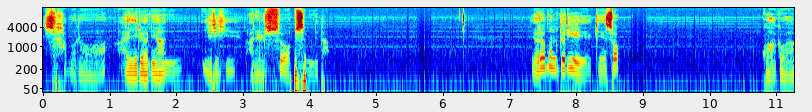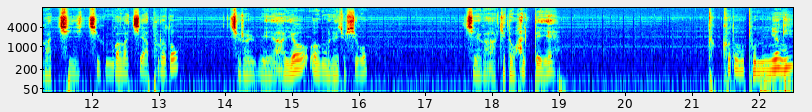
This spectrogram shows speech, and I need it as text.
참으로 아이러니한 일이 아닐 수 없습니다. 여러분들이 계속 과거와 같이 지금과 같이 앞으로도 저를 위하여 응원해 주시고 제가 기도할 때에 특허도 분명히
